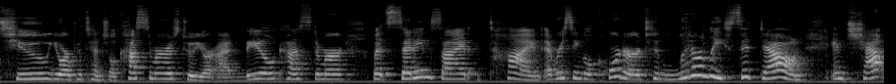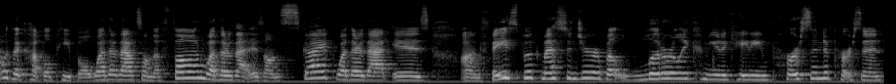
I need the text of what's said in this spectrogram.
to your potential customers, to your ideal customer, but setting aside time every single quarter to literally sit down and chat with a couple people, whether that's on the phone, whether that is on Skype, whether that is on Facebook Messenger, but literally communicating person to person,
